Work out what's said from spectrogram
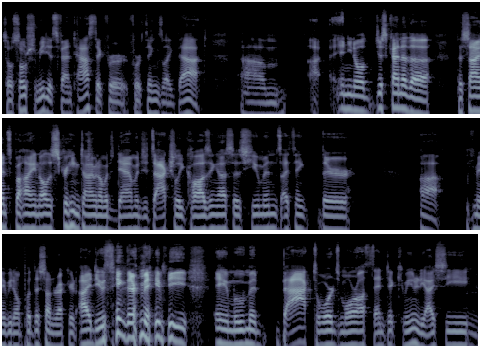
So social media is fantastic for for things like that. Um, I, and you know, just kind of the the science behind all the screen time and how much damage it's actually causing us as humans. I think there, uh, maybe don't put this on record. I do think there may be a movement back towards more authentic community. I see, mm.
